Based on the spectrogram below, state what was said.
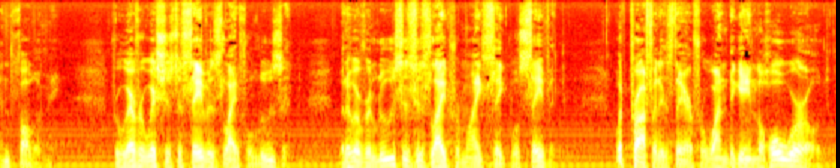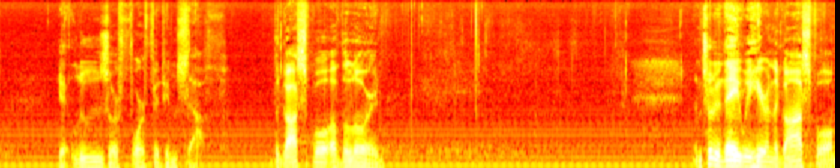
and follow me. For whoever wishes to save his life will lose it, but whoever loses his life for my sake will save it. What profit is there for one to gain the whole world, yet lose or forfeit himself? The Gospel of the Lord. And so today we hear in the Gospel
